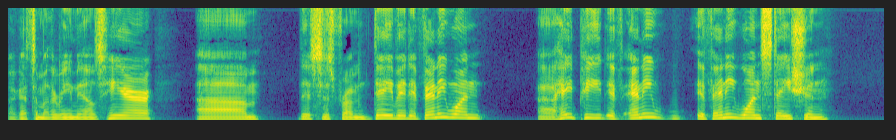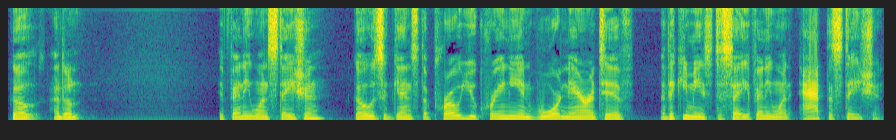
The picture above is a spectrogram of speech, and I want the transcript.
I got some other emails here. Um, this is from David. If anyone, uh, hey Pete, if any, if any one station goes, I don't, if any one station goes against the pro-Ukrainian war narrative, I think he means to say if anyone at the station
